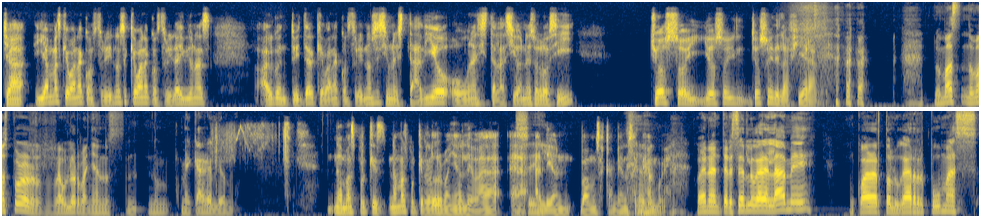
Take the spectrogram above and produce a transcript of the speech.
Ya, y ya más que van a construir, no sé qué van a construir. Ahí vi unas, algo en Twitter que van a construir, no sé si un estadio o unas instalaciones o algo así. Yo soy, yo soy, yo soy de la fiera, güey. Nomás, nomás por Raúl Orbañanos, n- no me caga el León. Nada más porque, nada más porque Raúl le va a, Sí. a León, vamos a cambiarnos a León, güey. Bueno, en tercer lugar el AME, en cuarto lugar Pumas,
